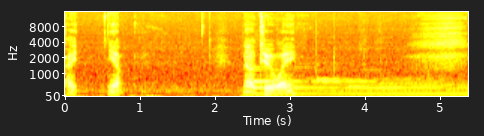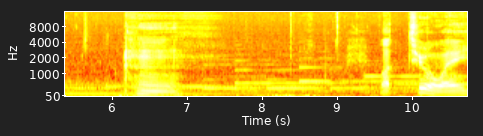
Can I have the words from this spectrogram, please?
Right? Yep. No, two away. Hmm. What, two away?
